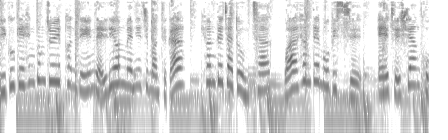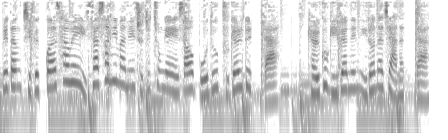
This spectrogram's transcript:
미국의 행동주의 펀드인 엘리언 매니지먼트가 현대자동차와 현대모비스에 제시한 고배당 지급과 사회이사 선임안이 주주총회에서 모두 부결됐다. 결국 이변은 일어나지 않았다.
